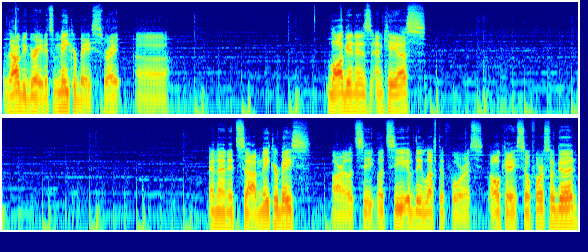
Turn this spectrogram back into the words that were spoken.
that would be great. It's MakerBase, right? Uh, login is MKS. And then it's uh, MakerBase. All right, let's see. Let's see if they left it for us. Okay, so far so good.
